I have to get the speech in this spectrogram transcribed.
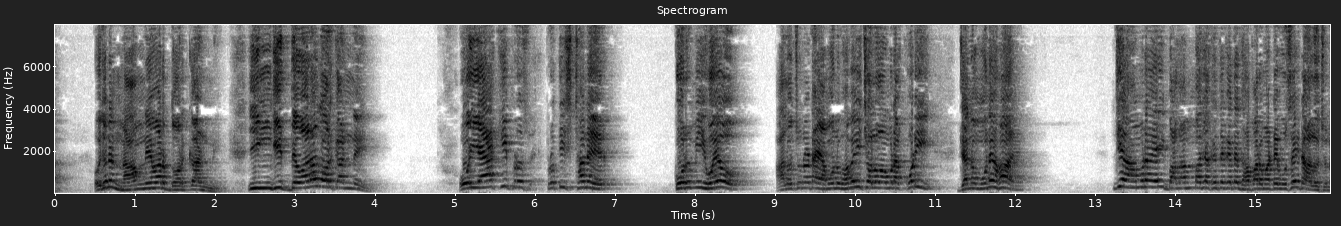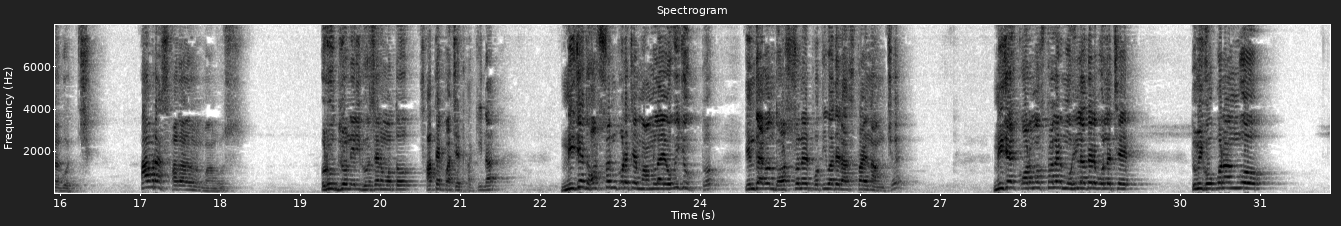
ওই জন্য নাম নেওয়ার দরকার নেই, ইঙ্গিত দেওয়ারও দরকার নেই। ওই একই প্রতিষ্ঠানের কর্মী হয়েও আলোচনাটা এমনভাবেই চলো আমরা করি যেন মনে হয় যে আমরা এই বাদাম মাজা খেতে খেতে ধাপার মাঠে বসে এটা আলোচনা করছি। আমরা সাধারণ মানুষ। রুদ্রনীল ঘোষের মতো সাথে পাচে থাকি না। নিজে ধর্ষণ করেছে মামলায় অভিযুক্ত, কিন্তু এখন ধর্ষণের প্রতিবাদে রাস্তায় নামছে। নিজের কর্মস্থলের মহিলাদের বলেছে, তুমি গোপনাঙ্গ,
